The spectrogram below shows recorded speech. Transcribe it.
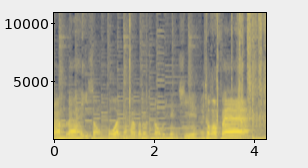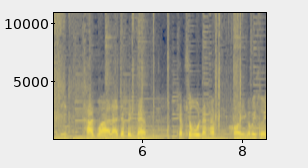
้ำแร่ให้อีก 2 ขวดนะครับ แล้วก็ขนมอีกหนึ่งชิ้นเครื่องชงกาแฟ อันนี้คาดว่าน่าจะเป็นแบบแคปซูลนะครับพ่อเอกก็ไม่เคย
